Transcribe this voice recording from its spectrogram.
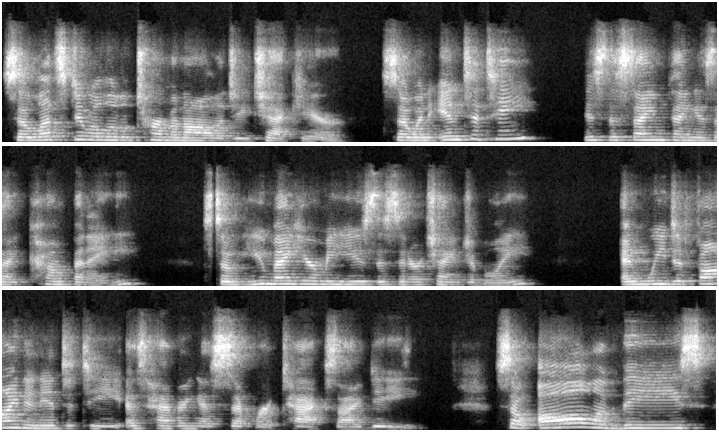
So let's do a little terminology check here. So an entity is the same thing as a company. So you may hear me use this interchangeably. And we define an entity as having a separate tax ID. So all of these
